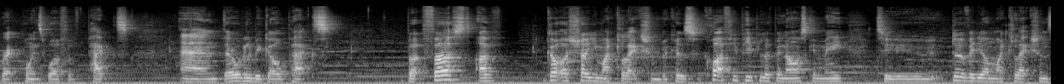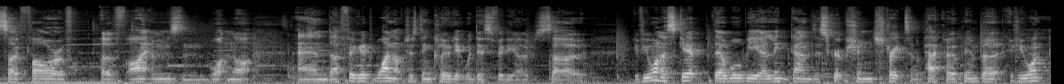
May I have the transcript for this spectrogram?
REQ points worth of packs and they're all going to be gold packs. But first, I've got to show you my collection because quite a few people have been asking me to do a video on my collection so far of of items and whatnot and I figured why not just include it with this video. So if you want to skip there will be a link down in the description straight to the pack opening but if you want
